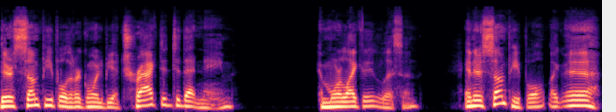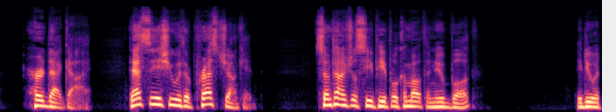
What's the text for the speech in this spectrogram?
there's some people that are going to be attracted to that name and more likely to listen. And there's some people like, eh, heard that guy. That's the issue with a press junket. Sometimes you'll see people come out with a new book. They do a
